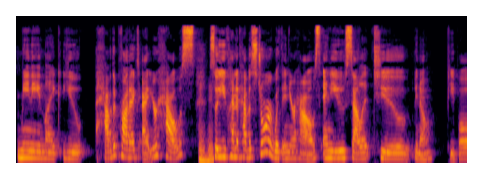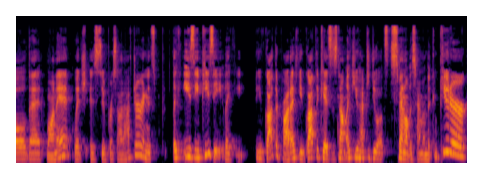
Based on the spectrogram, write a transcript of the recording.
meaning like you have the product at your house. Mm-hmm. So you kind of have a store within your house and you sell it to, you know, people that want it, which is super sought after. And it's like easy peasy. Like you've got the product, you've got the kids. It's not like you have to do all, spend all this time on the computer.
